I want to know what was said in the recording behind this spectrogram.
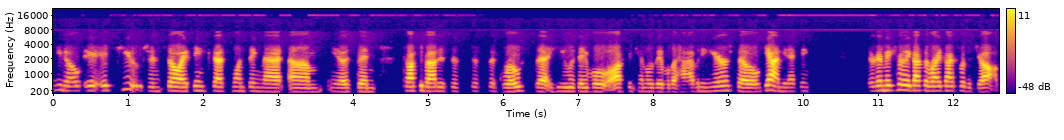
you know, it, it's huge, and so I think that's one thing that um, you know has been talked about is just, just the growth that he was able, Austin Kendall was able to have in a year. So, yeah, I mean, I think they're going to make sure they got the right guy for the job.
